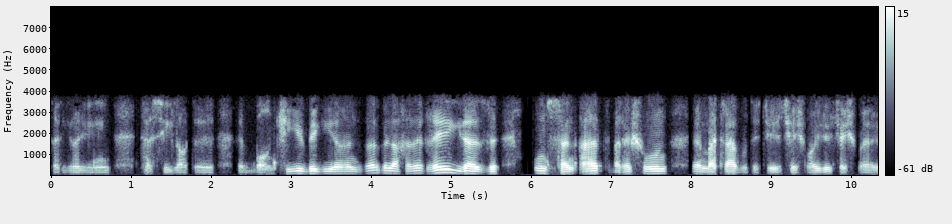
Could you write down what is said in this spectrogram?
طریق این تسهیلات بانکی بگیرند و بالاخره غیر از اون صنعت برایشون مطرح بوده چشمهای چشم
